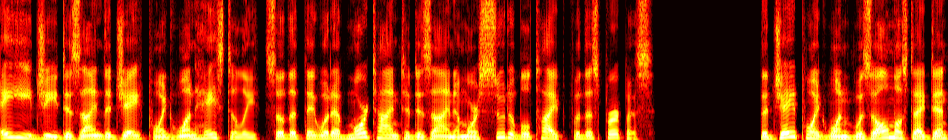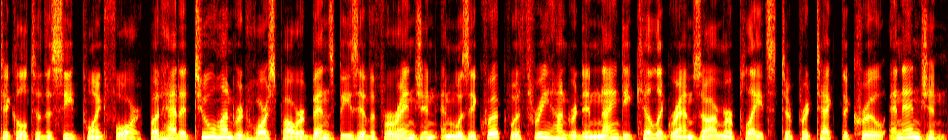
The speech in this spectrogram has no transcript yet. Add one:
AEG designed the J.1 hastily so that they would have more time to design a more suitable type for this purpose. The J.1 was almost identical to the C.4 but had a 200 horsepower Benz BZ4 engine and was equipped with 390 kilograms armor plates to protect the crew and engine.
